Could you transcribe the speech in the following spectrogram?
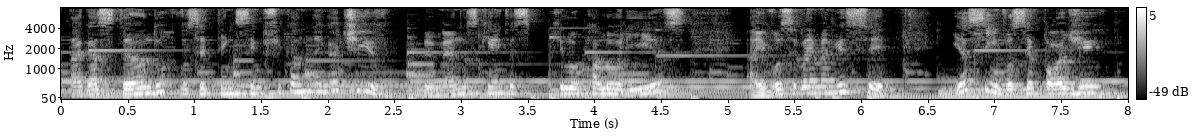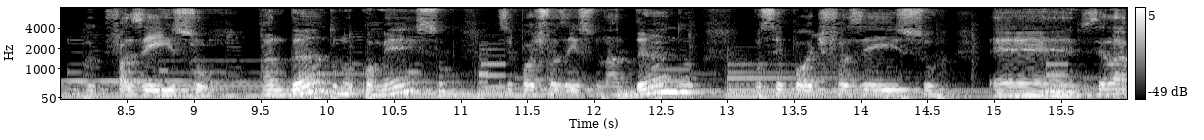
está gastando. Você tem que sempre ficar no negativo, pelo menos 500 quilocalorias. Aí você vai emagrecer. E assim, você pode fazer isso andando no começo, você pode fazer isso nadando, você pode fazer isso, é, sei lá,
